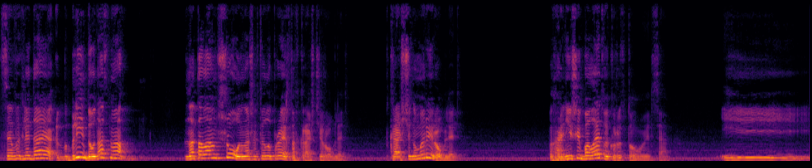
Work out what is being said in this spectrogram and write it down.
Це виглядає. Блін, да у нас на, на талант-шоу на наших телепроєктах краще роблять. Кращі номери роблять. Гарніший балет використовується. І.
